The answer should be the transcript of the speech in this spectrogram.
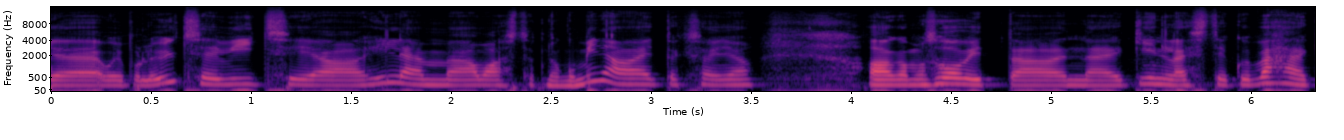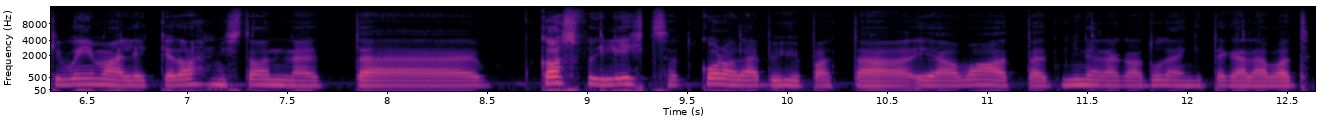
äh, võib-olla üldse ei viitsi ja hiljem avastab, nagu mina näiteks, onju. aga ma soovitan äh, kindlasti, kui vähegi võimalik ja tahtmist on, et äh, kas või lihtsalt korra läbi hüpata ja vaadata, et millega tudengid tegelevad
